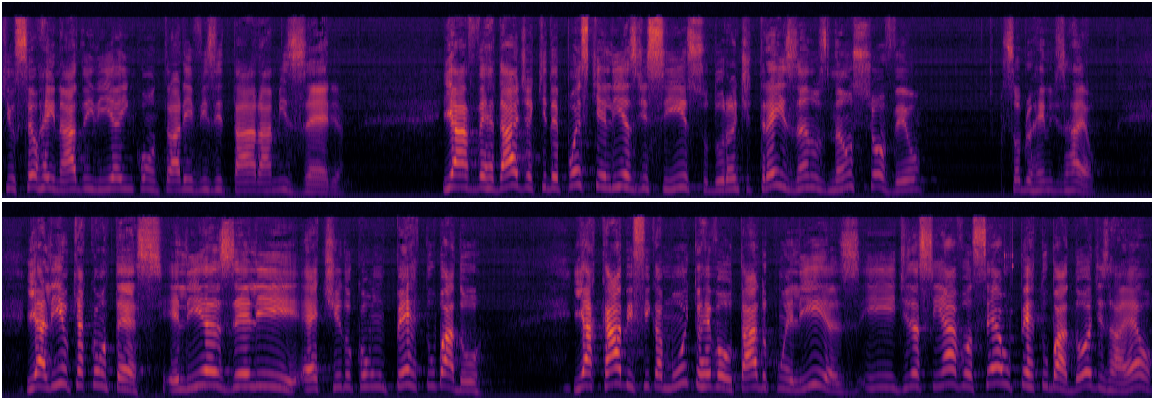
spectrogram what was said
que o seu reinado iria encontrar e visitar a miséria. E a verdade é que depois que Elias disse isso, durante três anos não choveu sobre o reino de Israel. E ali o que acontece? Elias ele é tido como um perturbador. E Acabe fica muito revoltado com Elias e diz assim: Ah, você é o perturbador de Israel?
